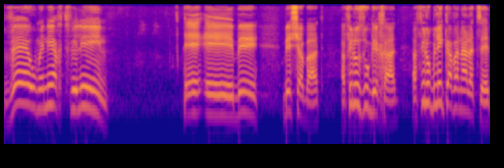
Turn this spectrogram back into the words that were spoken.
והוא מניח תפילין אה, אה, ב, בשבת, אפילו זוג אחד, אפילו בלי כוונה לצאת,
